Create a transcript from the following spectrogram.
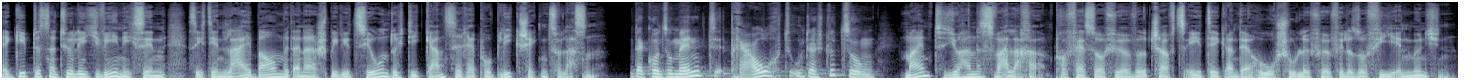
ergibt es natürlich wenig Sinn, sich den Leihbaum mit einer Spedition durch die ganze Republik schicken zu lassen. Der Konsument braucht Unterstützung. Meint Johannes Wallacher, Professor für Wirtschaftsethik an der Hochschule für Philosophie in München.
